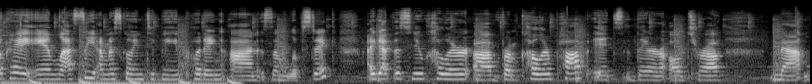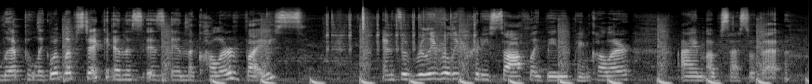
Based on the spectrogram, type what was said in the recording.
Okay, and lastly, I'm just going to be putting on some lipstick. I got this new color um, from ColourPop. It's their Ultra Matte Lip Liquid Lipstick, and this is in the color Vice. And it's a really, really pretty soft, like baby pink color. I'm obsessed with it.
